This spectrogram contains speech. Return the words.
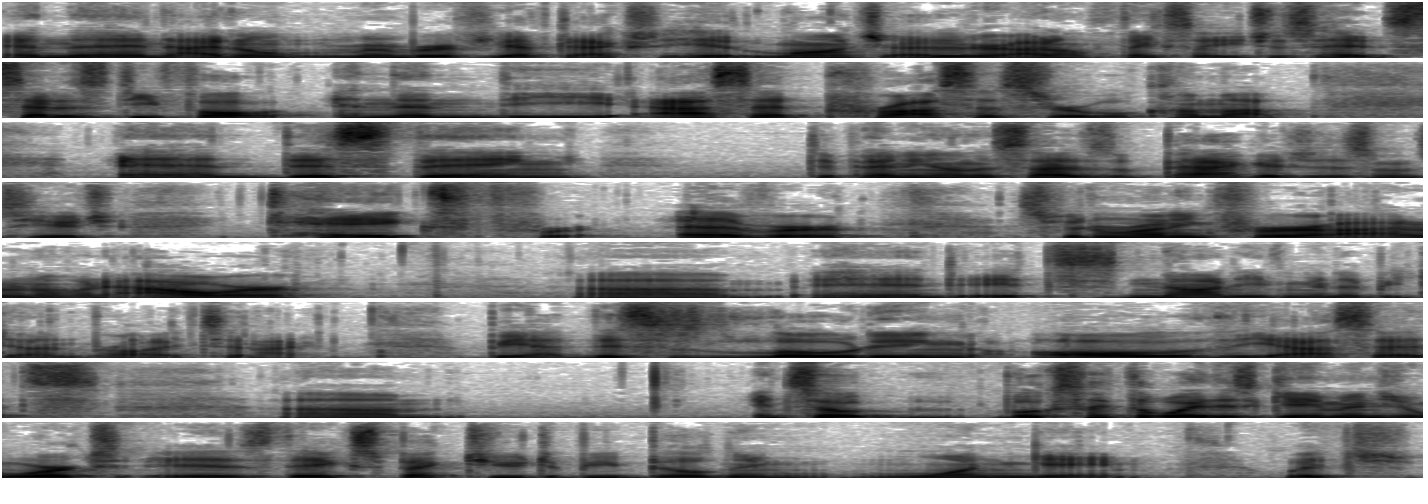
and then I don't remember if you have to actually hit Launch Editor. I don't think so. You just hit Set as Default, and then the asset processor will come up. And this thing depending on the size of the package, this one's huge, takes forever. It's been running for, I don't know, an hour, um, and it's not even going to be done probably tonight. But yeah, this is loading all of the assets. Um, and so looks like the way this game engine works is they expect you to be building one game, which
